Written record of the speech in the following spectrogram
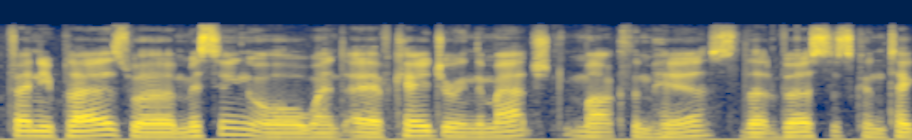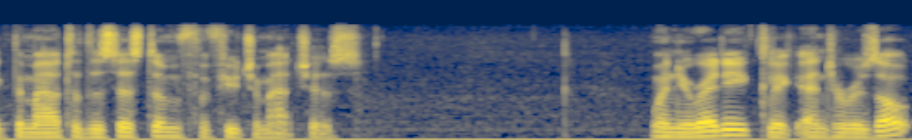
if any players were missing or went AFK during the match, mark them here so that Versus can take them out of the system for future matches. When you're ready, click enter result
